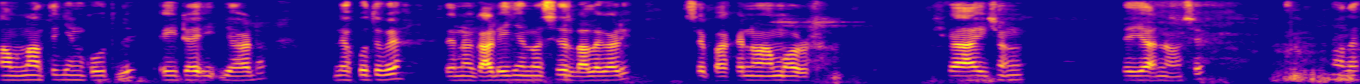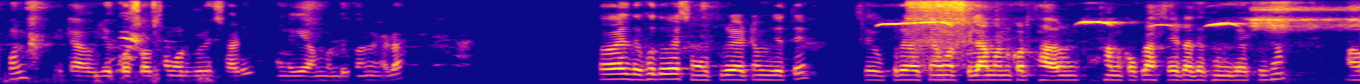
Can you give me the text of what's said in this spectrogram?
সামনাতে যেন কৌতলি এইটাই জায়গাটা ଦେଖୁଥିବେ ସେନ ଗାଡ଼ି ଯେନ୍ ଅଛେ ଲାଲ ଗାଡ଼ି ସେ ପାଖେନ ଆମର আইছন সেই ସେ আছে না দেখুন এটা হচ্ছে কসল সমরপুরি শাড়ি এনেকি আমার দোকানে এটা তো দেখুথিবে সমরপুরি আইটেম যেতে সে উপরে আছে আমার পিলামানকর থান কপড়া সেটা দেখুন দেখুছন আর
